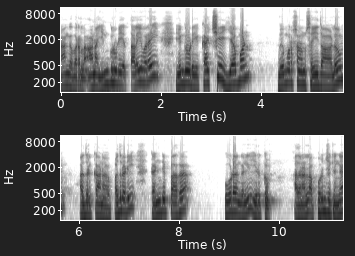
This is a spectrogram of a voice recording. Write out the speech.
நாங்கள் வரலாம் ஆனால் எங்களுடைய தலைவரை எங்களுடைய கட்சியை எவன் விமர்சனம் செய்தாலும் அதற்கான பதிலடி கண்டிப்பாக ஊடகங்களில் இருக்கும். அதை நல்லா புரிஞ்சுக்குங்க.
